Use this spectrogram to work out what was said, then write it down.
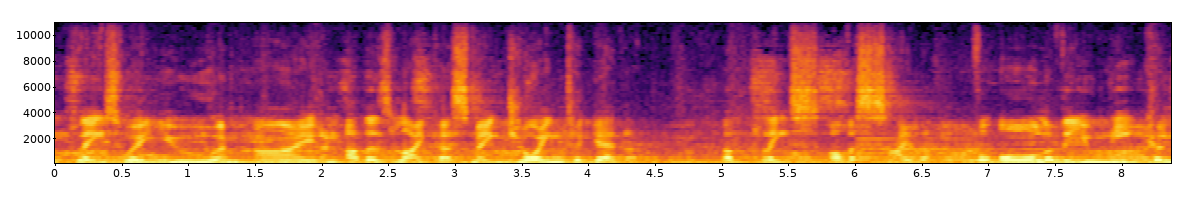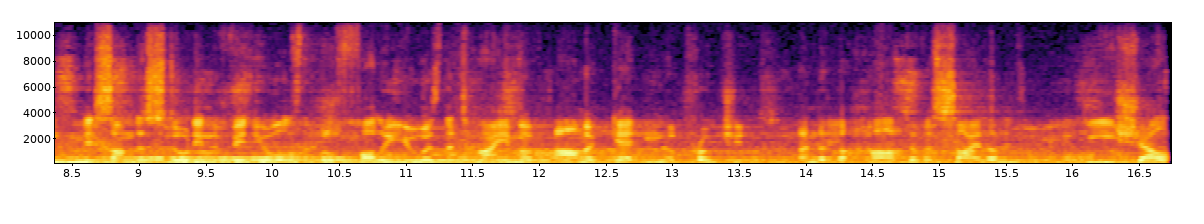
a place where you and I and others like us may join together, a place of asylum for all of the unique and misunderstood individuals that will follow you as the time of Armageddon approaches. And at the heart of asylum, we shall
